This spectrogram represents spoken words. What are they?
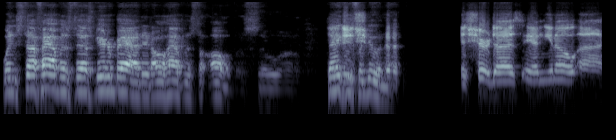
when stuff happens to us, good or bad, it all happens to all of us. So, thank you for doing that. It sure does. And, you know, uh,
